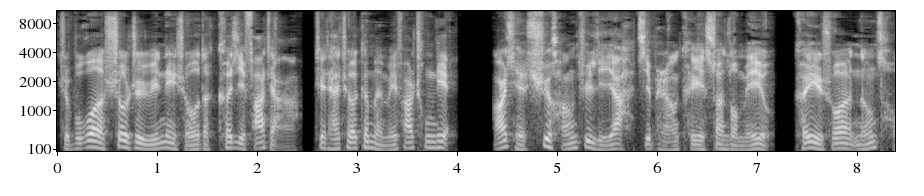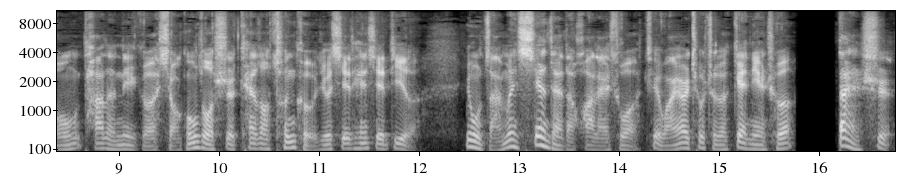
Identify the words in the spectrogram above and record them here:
只不过受制于那时候的科技发展啊，这台车根本没法充电，而且续航距离啊，基本上可以算作没有，可以说能从他的那个小工作室开到村口就谢天谢地了。用咱们现在的话来说，这玩意儿就是个概念车。但是，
